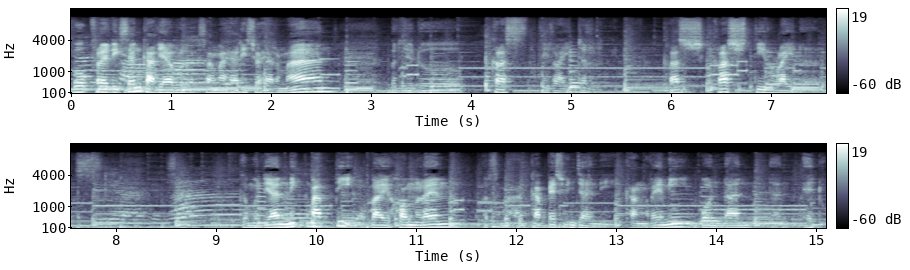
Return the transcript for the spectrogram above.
Book Fredrickson karya bersama Harry Suherman berjudul Crush the Rider. Crush Crush the Riders. Kemudian Nikmati by Homeland bersama KP Sunjani, Kang Remy, Bondan, dan Edu.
